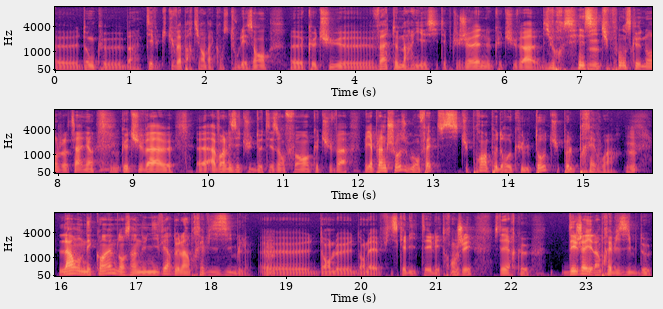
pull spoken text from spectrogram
euh, donc, euh, ben, tu vas partir en vacances tous les ans, euh, que tu euh, vas te marier si tu es plus jeune, que tu vas divorcer si Mm. tu penses que non, j'en sais rien, Mm. que tu vas avoir les études de tes enfants, que tu vas... Il y a plein de choses où, en fait, si tu prends un peu de recul tôt, tu peux le prévoir. Mm. Là, on est quand même dans un univers de l'imprévisible dans, le, dans la fiscalité, l'étranger. C'est-à-dire que déjà, il y a l'imprévisible de...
